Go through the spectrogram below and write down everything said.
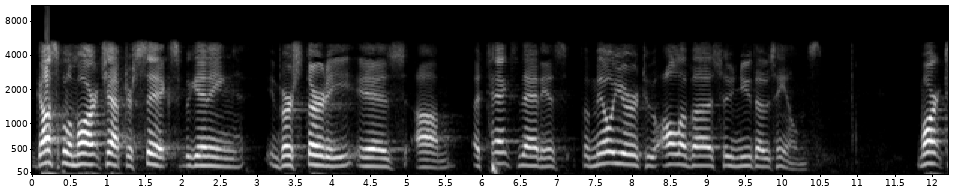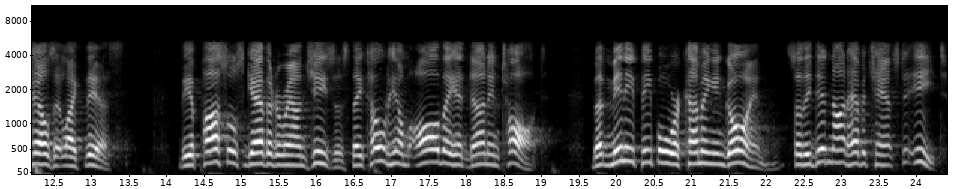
The Gospel of Mark, chapter 6, beginning in verse 30, is um, a text that is familiar to all of us who knew those hymns. Mark tells it like this The apostles gathered around Jesus. They told him all they had done and taught, but many people were coming and going, so they did not have a chance to eat.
